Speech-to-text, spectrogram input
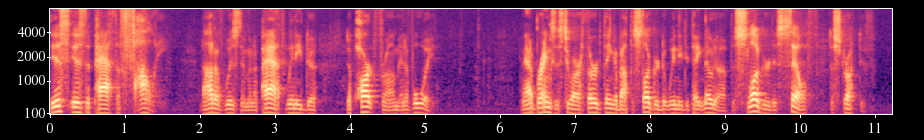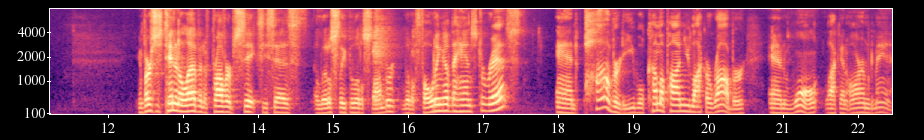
This is the path of folly, not of wisdom, and a path we need to depart from and avoid. And that brings us to our third thing about the sluggard that we need to take note of. The sluggard is self destructive. In verses 10 and 11 of Proverbs 6, he says, A little sleep, a little slumber, a little folding of the hands to rest, and poverty will come upon you like a robber, and want like an armed man.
